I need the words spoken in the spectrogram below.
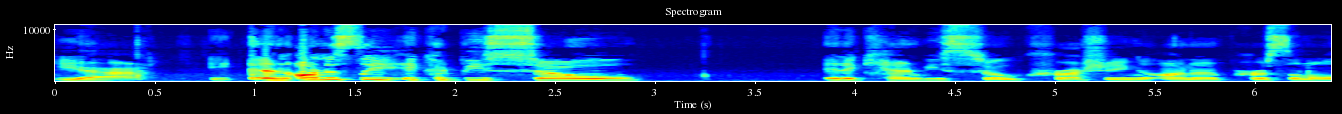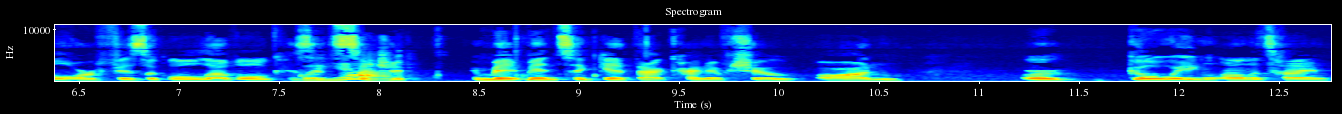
Yeah. And honestly it could be so and it can be so crushing on a personal or physical level because Well, it's yeah. such a commitment to get that kind of show on or going all the time.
